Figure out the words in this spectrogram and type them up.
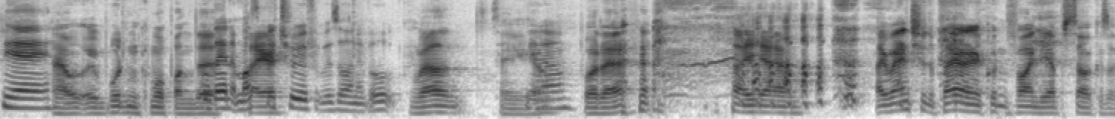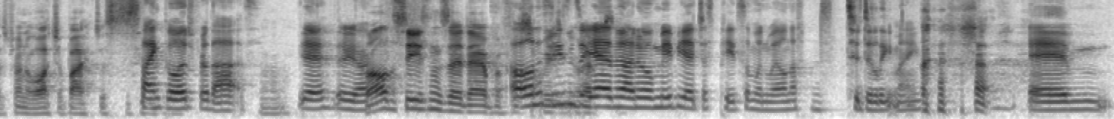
Yeah. Now it wouldn't come up on the. well, then it must player. be true if it was on a Evoke. Well, there you, You go. know? But uh, I um, I went through the player and I couldn't find the episode because I was trying to watch it back just to see. Thank God for that. Yeah, there you But are. all the seasons are there, but for All the seasons are yeah. No, I know. Maybe I just paid someone well enough to delete mine. um,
